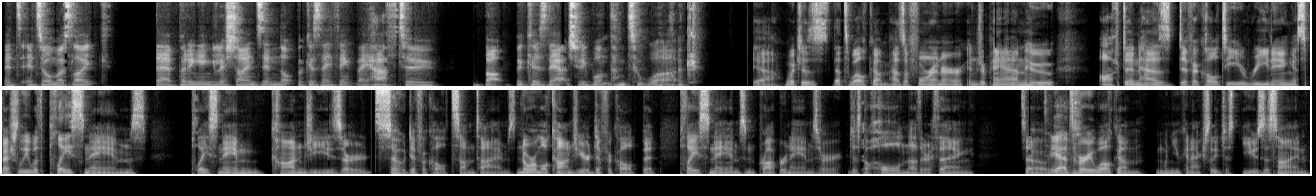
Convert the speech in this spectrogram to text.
It's it's almost like they're putting English signs in not because they think they have to, but because they actually want them to work. Yeah, which is that's welcome as a foreigner in Japan who often has difficulty reading, especially with place names. Place name kanjis are so difficult sometimes. Normal kanji are difficult, but place names and proper names are just a whole nother thing. So Indeed. yeah, it's very welcome when you can actually just use a sign.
